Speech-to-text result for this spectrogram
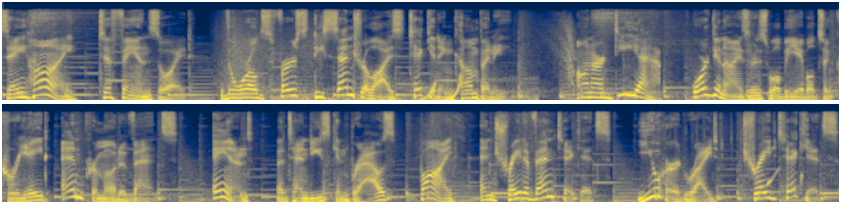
Say hi to Fanzoid, the world's first decentralized ticketing company. On our D app, organizers will be able to create and promote events, and attendees can browse, buy, and trade event tickets. You heard right, trade tickets.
